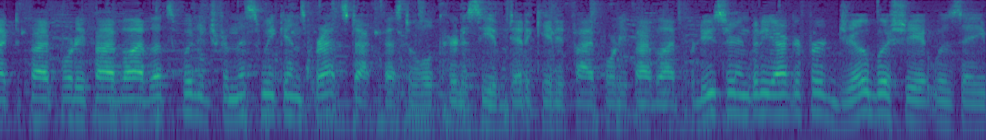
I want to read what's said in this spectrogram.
back to 545 Live. That's footage from this weekend's Bratstock Festival, courtesy of dedicated 545 Live producer and videographer Joe Bushy. It was a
